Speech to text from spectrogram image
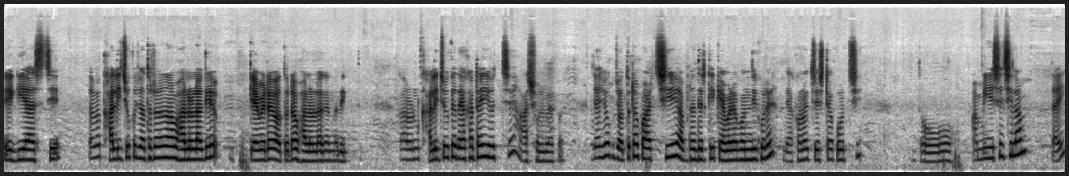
এগিয়ে আসছে। তবে খালি চোখে যতটা না ভালো লাগে, ক্যামেরায় অতটা ভালো লাগে না দেখতে। কারণ খালি চোখে দেখাটাই হচ্ছে আসল ব্যাপার। যাই হোক, যতটা পারছি আপনাদেরকে ক্যামেরাবন্দি করে দেখানোর চেষ্টা করছি। তো আমি এসেছিলাম, তাই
